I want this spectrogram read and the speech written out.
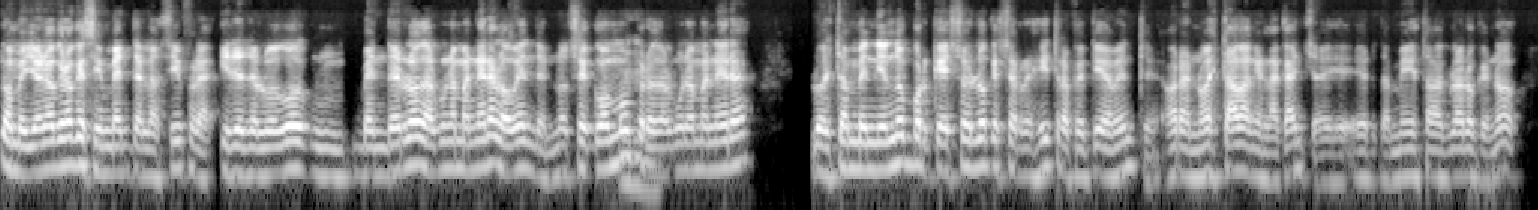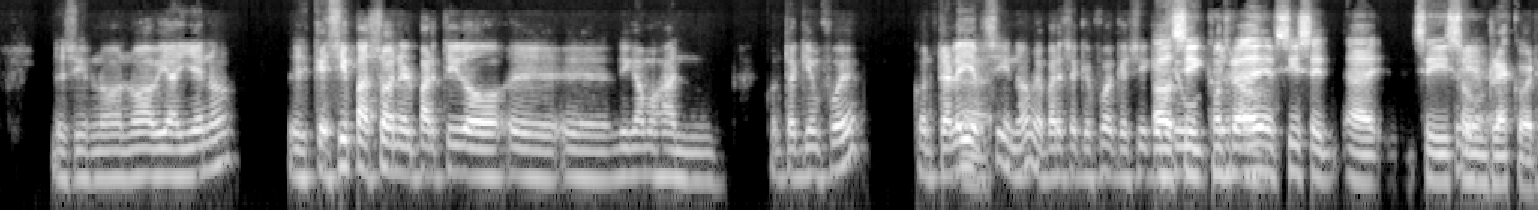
Hombre, yo no creo que se inventen las cifras y desde luego mm, venderlo de alguna manera lo venden. No sé cómo, pero de alguna manera lo están vendiendo porque eso es lo que se registra efectivamente. Ahora, no estaban en la cancha, eh, eh, también estaba claro que no. Es decir, no, no había lleno eh, que sí pasó en el partido, eh, eh, digamos, ¿contra quién fue? Contra el AFC, ah. ¿no? Me parece que fue que sí. Que oh, sí, contra el AFC se, uh, se hizo un récord.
